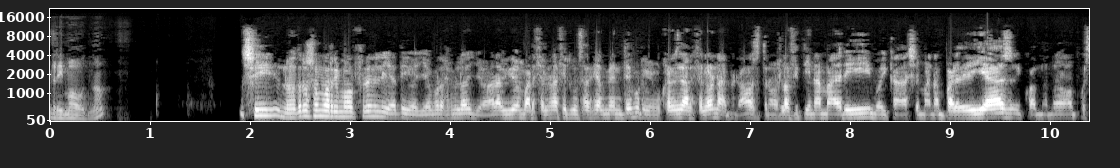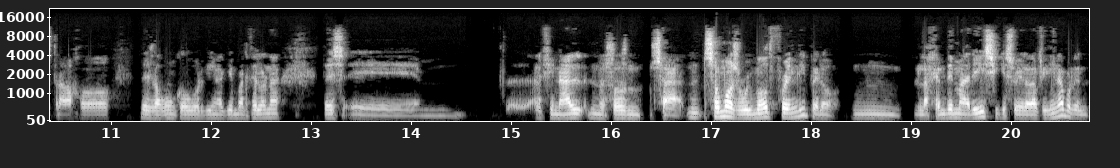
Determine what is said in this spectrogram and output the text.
remote, ¿no? Sí, nosotros somos remote friendly, ya te digo, yo por ejemplo, yo ahora vivo en Barcelona circunstancialmente porque mi mujer es de Barcelona, pero vamos, tenemos la oficina en Madrid, voy cada semana un par de días y cuando no, pues trabajo desde algún coworking aquí en Barcelona. Entonces, eh, al final nosotros, o sea, somos remote friendly, pero mm, la gente de Madrid sí que suele ir a la oficina porque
